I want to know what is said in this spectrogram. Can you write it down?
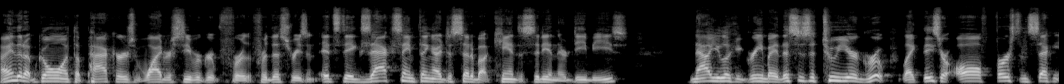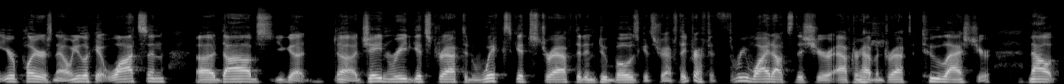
I ended up going with the Packers wide receiver group for for this reason. It's the exact same thing I just said about Kansas City and their DBs. Now you look at Green Bay. This is a two year group. Like these are all first and second year players now. When you look at Watson, uh, Doubs, you got uh, Jayden Reed gets drafted, Wicks gets drafted, and DuBose gets drafted. They drafted three wideouts this year after having drafted two last year. Now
